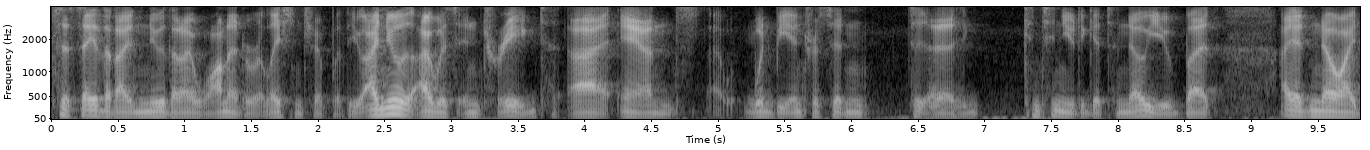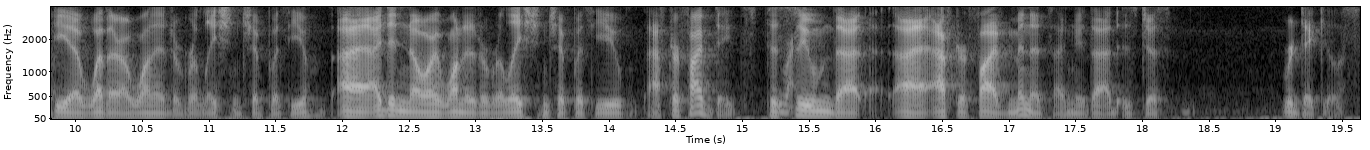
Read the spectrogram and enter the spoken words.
to say that I knew that I wanted a relationship with you, I knew I was intrigued uh, and would be interested in to uh, continue to get to know you, but. I had no idea whether I wanted a relationship with you. Uh, I didn't know I wanted a relationship with you after five dates. To assume that uh, after five minutes I knew that is just ridiculous.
